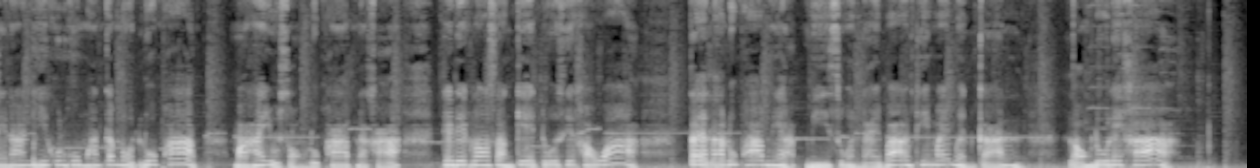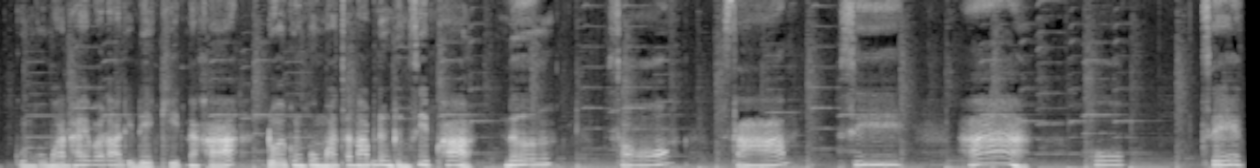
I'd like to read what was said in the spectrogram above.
ในหน้านี้คุณครูมัดกำหนดรูปภาพมาให้อยู่ 2 รูปภาพนะคะ เด็กๆลองสังเกตดูสิคะว่า แต่ละรูปภาพเนี่ยมีส่วนใดบ้างที่ไม่เหมือนกัน ลองดูเลยค่ะ คุณครูมัดให้เวลาเด็กๆคิดนะคะ โดยคุณครูมัดจะนับ1ถึง10 ค่ะ 1 2 3 4 5 6 7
